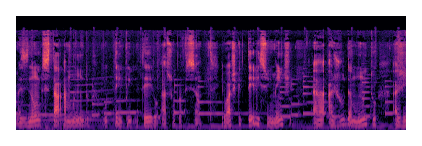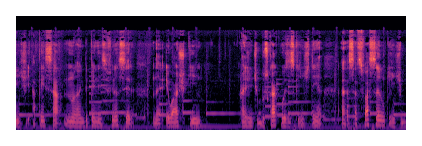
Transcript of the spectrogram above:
mas não está amando o tempo inteiro a sua profissão. Eu acho que ter isso em mente uh, ajuda muito a gente a pensar na independência financeira. Né? Eu acho que a gente buscar coisas que a gente tenha satisfação, que a gente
